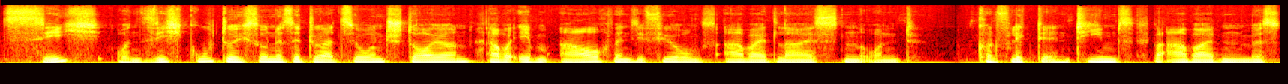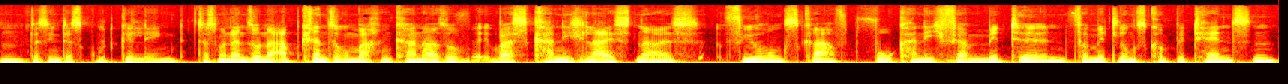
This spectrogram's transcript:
sich und sich gut durch so eine Situation steuern, aber eben auch, wenn sie Führungsarbeit leisten und Konflikte in Teams bearbeiten müssen, dass ihnen das gut gelingt, dass man dann so eine Abgrenzung machen kann. Also was kann ich leisten als Führungskraft? Wo kann ich vermitteln, Vermittlungskompetenzen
